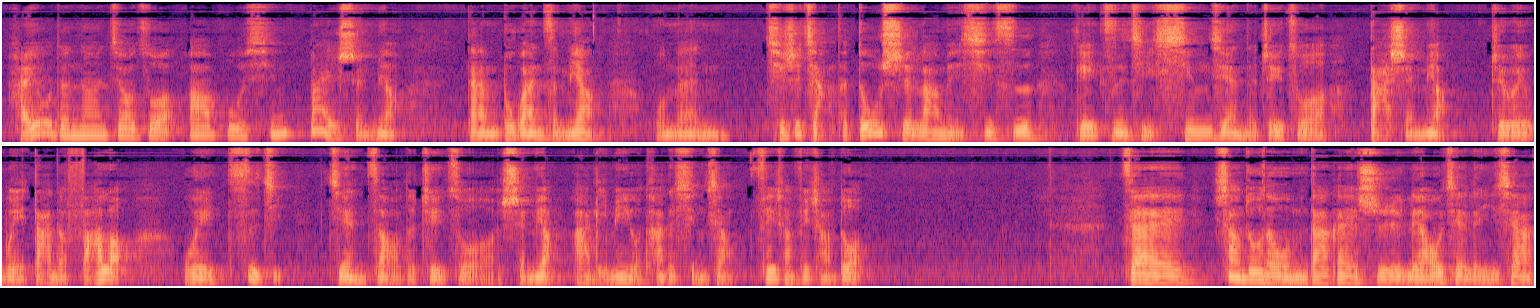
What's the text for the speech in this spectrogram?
还有的呢叫做阿布辛拜神庙。”但不管怎么样，我们其实讲的都是拉美西斯给自己兴建的这座大神庙。这位伟大的法老为自己建造的这座神庙啊，里面有他的形象，非常非常多。在上周呢，我们大概是了解了一下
